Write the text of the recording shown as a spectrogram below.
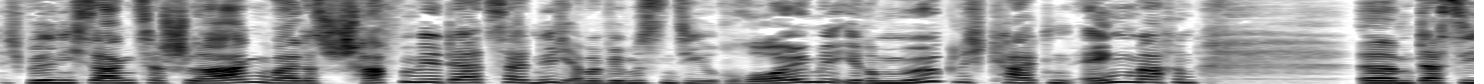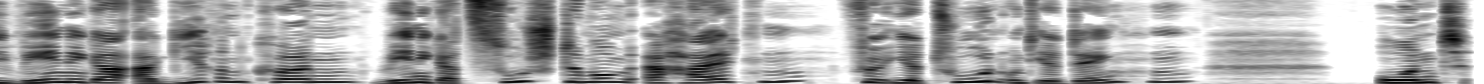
Ich will nicht sagen zerschlagen, weil das schaffen wir derzeit nicht, aber wir müssen die Räume, ihre Möglichkeiten eng machen, ähm, dass sie weniger agieren können, weniger Zustimmung erhalten für ihr Tun und ihr Denken und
